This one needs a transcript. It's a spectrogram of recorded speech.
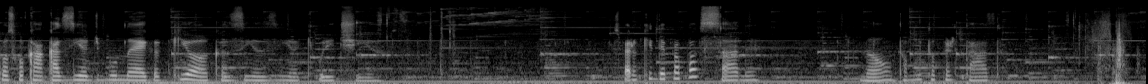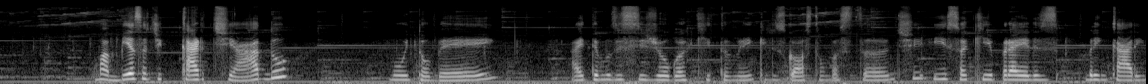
Posso colocar uma casinha de boneca aqui, ó. Casinhazinha que bonitinha. Espero que dê pra passar, né? Não, tá muito apertado. Uma mesa de carteado. Muito bem. Aí temos esse jogo aqui também que eles gostam bastante. Isso aqui para eles brincarem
